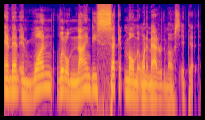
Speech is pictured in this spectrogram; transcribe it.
And then in one little 90 second moment when it mattered the most, it did.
